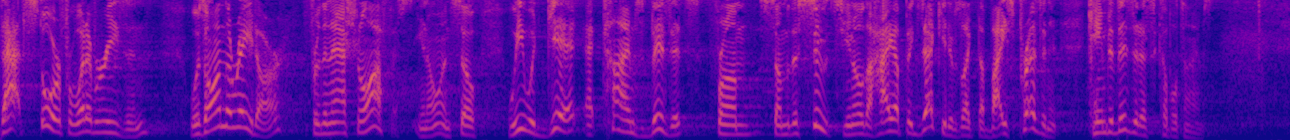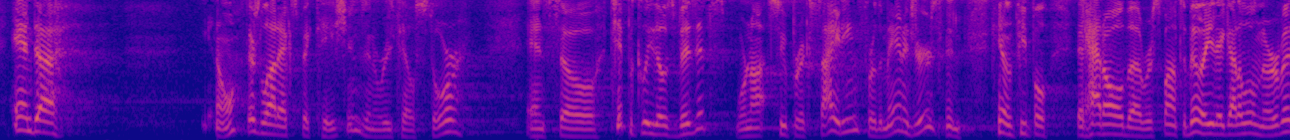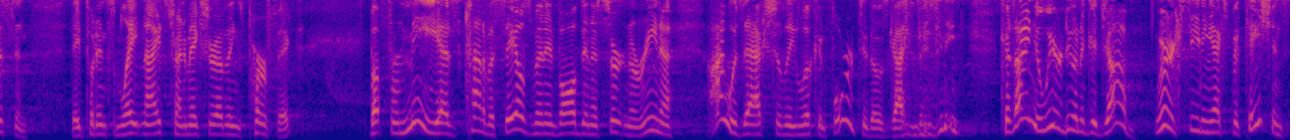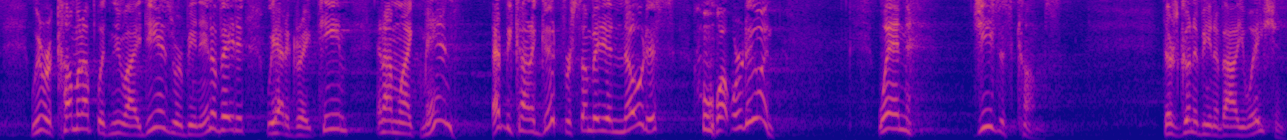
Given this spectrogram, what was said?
that store, for whatever reason, was on the radar for the national office, you know, and so we would get at times visits from some of the suits, you know, the high up executives, like the vice president, came to visit us a couple times. And, uh, you know, there's a lot of expectations in a retail store. And so typically those visits were not super exciting for the managers and you know the people that had all the responsibility. They got a little nervous and they put in some late nights trying to make sure everything's perfect. But for me, as kind of a salesman involved in a certain arena, I was actually looking forward to those guys visiting because I knew we were doing a good job. We were exceeding expectations. We were coming up with new ideas. We were being innovative. We had a great team. And I'm like, man, that'd be kind of good for somebody to notice what we're doing. When Jesus comes, there's going to be an evaluation.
